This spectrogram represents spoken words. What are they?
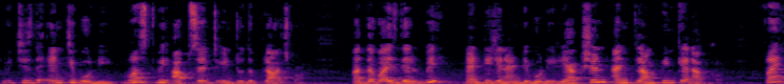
which is the antibody, must be absent into the plasma. Otherwise, there will be antigen-antibody reaction and clumping can occur. Fine.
